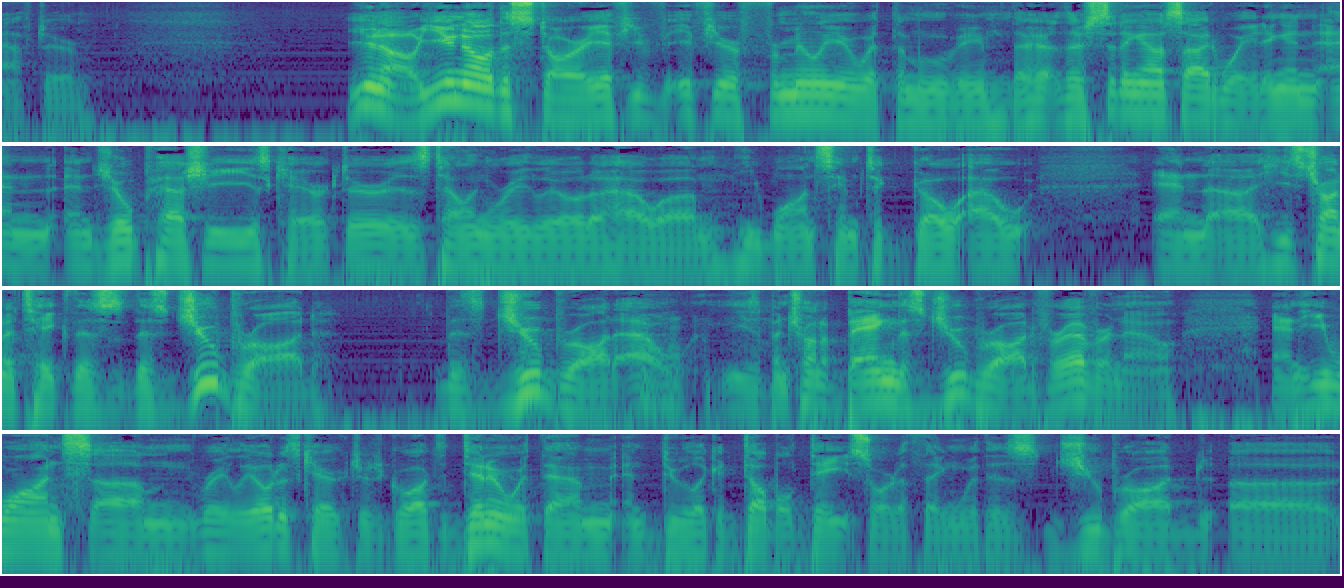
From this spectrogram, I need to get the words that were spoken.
after. You know, you know the story if you if you're familiar with the movie. They're they're sitting outside waiting, and, and, and Joe Pesci's character is telling Ray Liotta how um, he wants him to go out, and uh, he's trying to take this this Jew broad, this Jew broad out. He's been trying to bang this Jew broad forever now, and he wants um, Ray Liotta's character to go out to dinner with them and do like a double date sort of thing with his Jew broad, uh,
